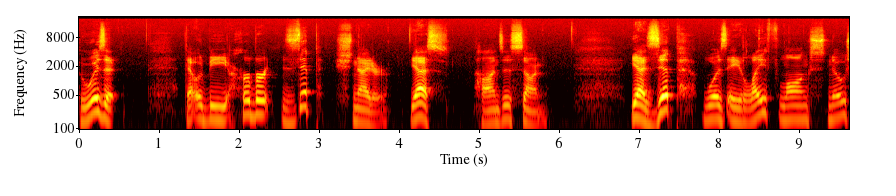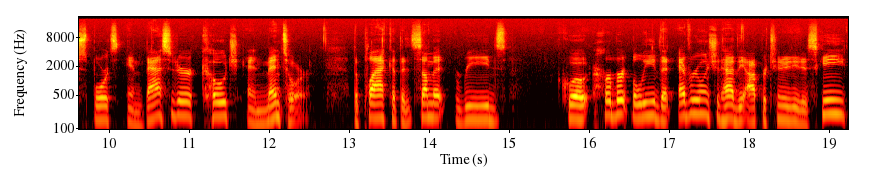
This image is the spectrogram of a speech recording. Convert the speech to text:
Who is it? That would be Herbert Zip Schneider. Yes, Hans's son. Yeah, Zip was a lifelong snow sports ambassador, coach, and mentor. The plaque at the summit reads, quote, Herbert believed that everyone should have the opportunity to ski,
